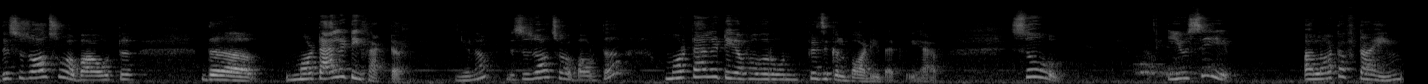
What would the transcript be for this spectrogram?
This is also about uh, the mortality factor. You know, this is also about the mortality of our own physical body that we have. So you see a lot of time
